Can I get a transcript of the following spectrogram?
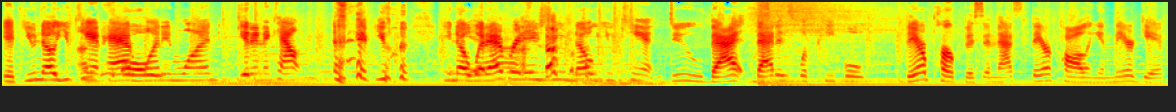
if you know you can't add all... one in one, get an accountant. if you, you know, yeah. whatever it is you know you can't do, that that is what people their purpose and that's their calling and their gift.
